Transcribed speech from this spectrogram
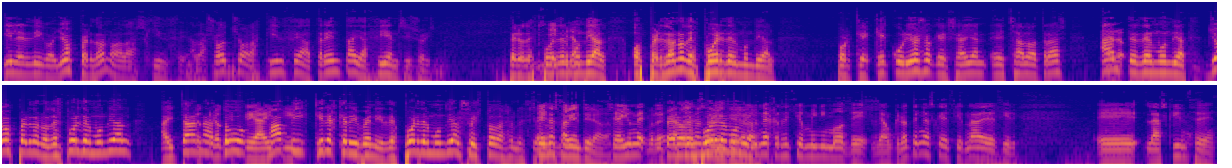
y les digo, yo os perdono a las 15, a las 8, a las 15, a 30 y a 100 si sois. Pero después Sí, del pero- Mundial, os perdono después del Mundial. Porque qué curioso que se hayan echado atrás Claro. antes del Mundial. Yo os perdono, después del Mundial, Aitana, tú, que sí hay- Mapi, ¿quieres queréis venir? Después del Mundial sois todas elecciones. Esa está bien tirada. Hay un, Pero después del Mundial. hay un ejercicio mínimo de, de, aunque no tengas que decir nada, de decir, eh, las 15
